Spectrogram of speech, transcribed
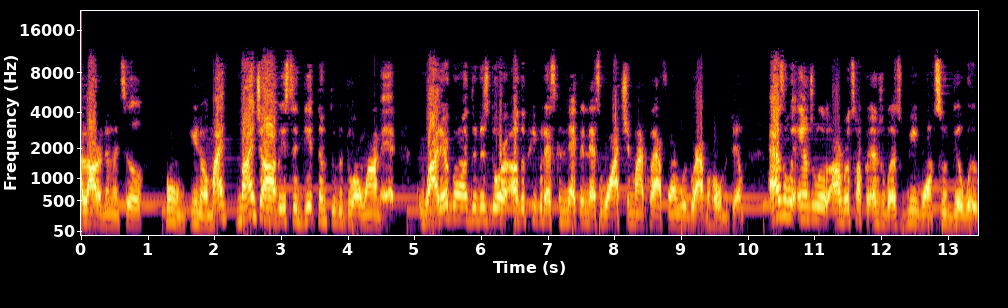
a lot of them until boom, you know, my, my job is to get them through the door where I'm at. While they're going through this door, other people that's connecting, that's watching my platform will grab a hold of them. As with Angela, um, Real Talk with Angela, as we want to deal with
